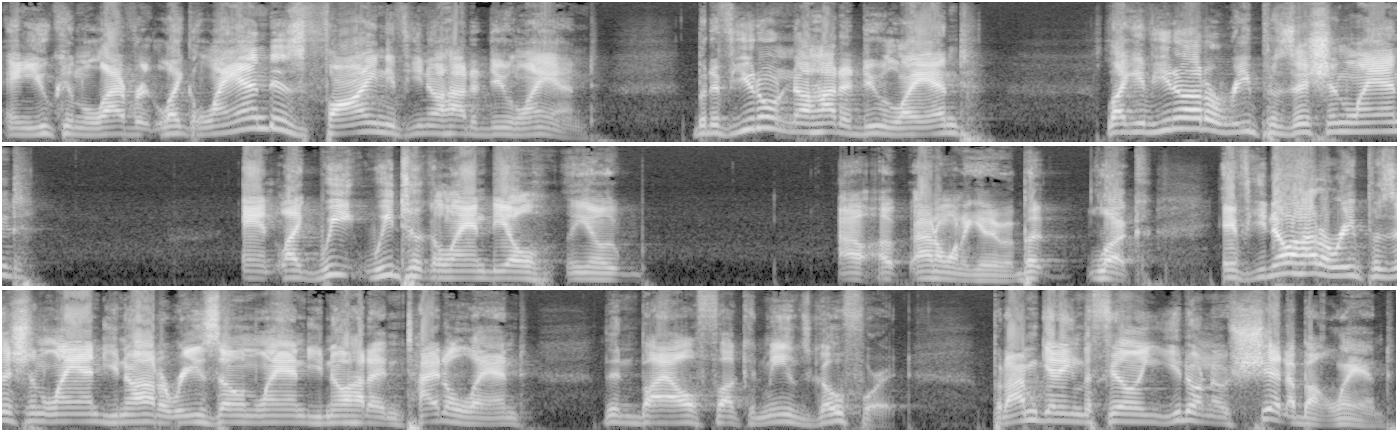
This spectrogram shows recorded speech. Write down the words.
and you can leverage like land is fine if you know how to do land. But if you don't know how to do land, like if you know how to reposition land and like we we took a land deal, you know, I, I don't want to get into it, but look, if you know how to reposition land, you know how to rezone land, you know how to entitle land, then by all fucking means, go for it. But I'm getting the feeling you don't know shit about land,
